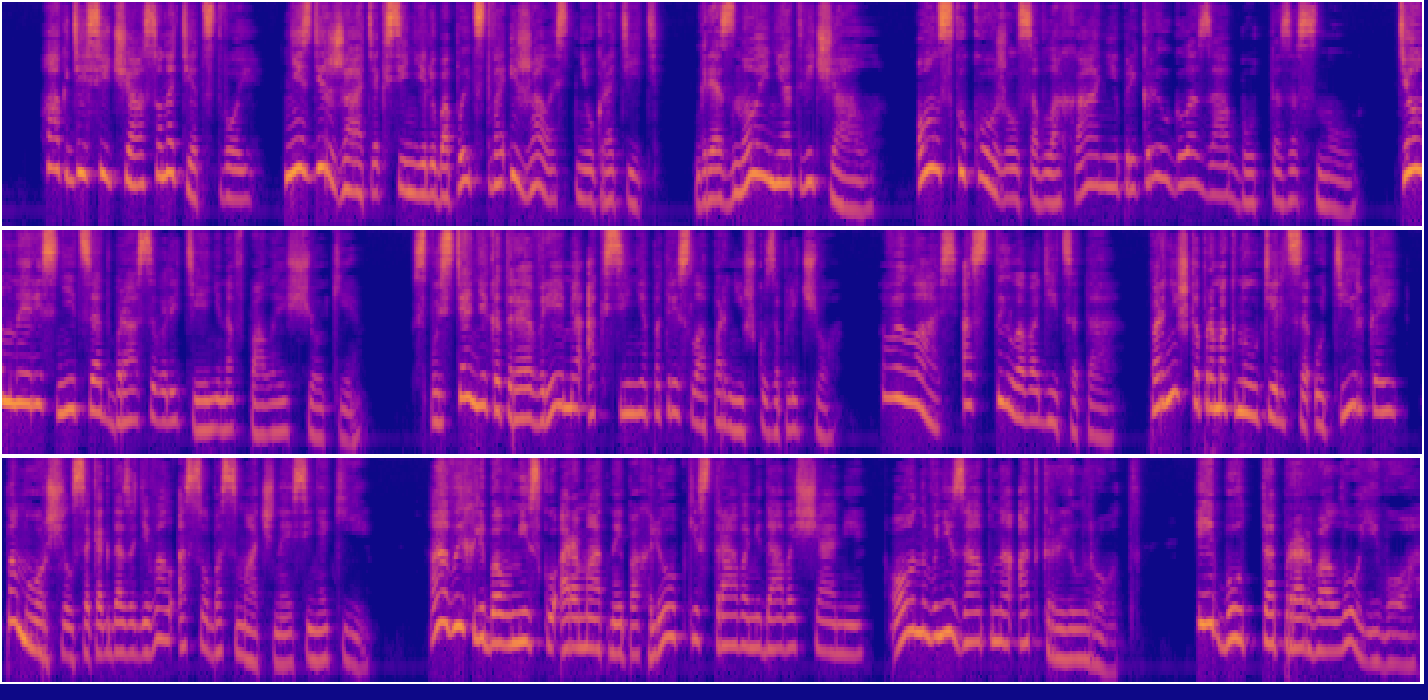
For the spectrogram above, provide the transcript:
«А где сейчас он, отец твой?» Не сдержать Аксинье любопытство и жалость не укротить. Грязной не отвечал. Он скукожился в лохане, прикрыл глаза, будто заснул. Темные ресницы отбрасывали тени на впалые щеки. Спустя некоторое время Аксинья потрясла парнишку за плечо. «Вылазь, остыла водица-то!» Парнишка промокнул тельце утиркой, поморщился, когда задевал особо смачные синяки. А выхлебав миску ароматной похлебки с травами да овощами, он внезапно открыл рот. И будто прорвало его,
